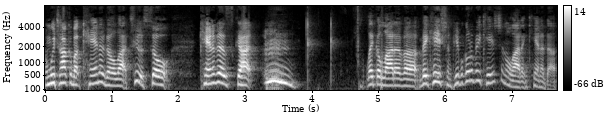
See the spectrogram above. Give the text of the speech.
and we talk about Canada a lot too. So Canada's got like a lot of uh, vacation. People go to vacation a lot in Canada.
